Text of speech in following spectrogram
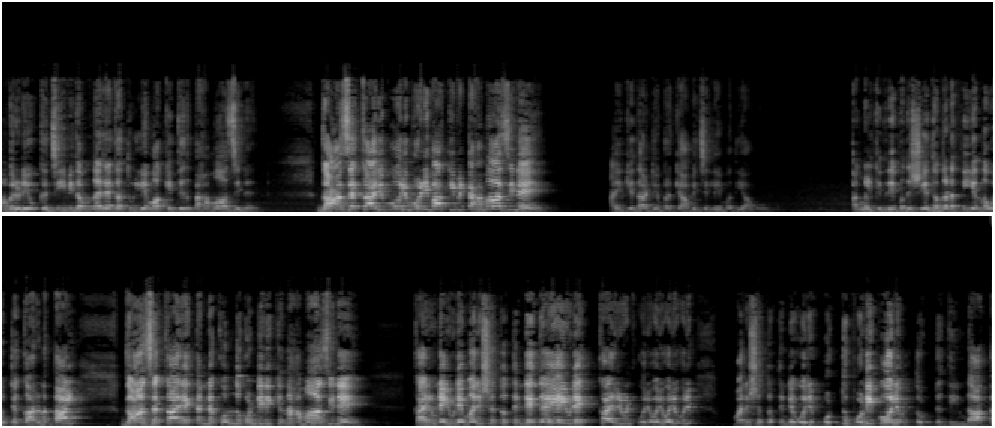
അവരുടെയൊക്കെ ജീവിതം നരക തുല്യമാക്കി തീർത്ത ഹമാസിന് ഗാസക്കാര് പോലും ഒഴിവാക്കി വിട്ട ഹമാസിന് ഐക്യദാർഢ്യം പ്രഖ്യാപിച്ചല്ലേ മതിയാകൂ? തങ്ങൾക്കെതിരെ പ്രതിഷേധം നടത്തി എന്ന ഒറ്റ കാരണത്താൽ ഗാസക്കാരെ തന്നെ കൊന്നുകൊണ്ടിരിക്കുന്ന ഹമാസിനെ കരുണയുടെ മനുഷ്യത്വത്തിന്റെ ദയയുടെ കരു ഒരു ഒരു ഒരു ഒരു മനുഷ്യത്വത്തിന്റെ ഒരു പൊട്ടുപൊടി പോലും തൊട്ട് തീണ്ടാത്ത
